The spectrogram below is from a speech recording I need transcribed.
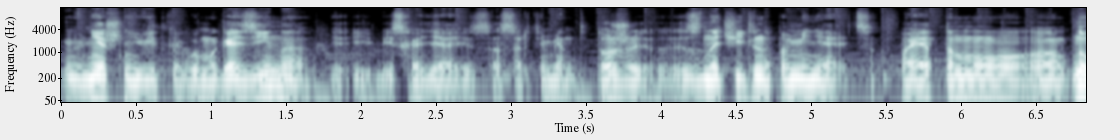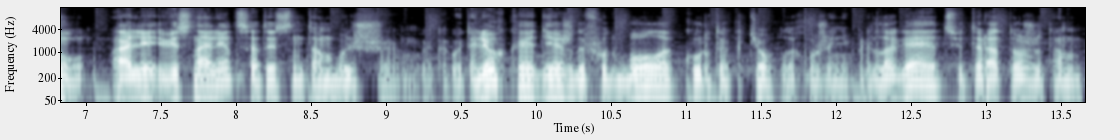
внешний вид как бы магазина, исходя из ассортимента, тоже значительно поменяется. Поэтому, э, ну, ле- весна-лет, соответственно, там больше какой-то легкой одежды, футболок, курток теплых уже не предлагают, свитера тоже там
